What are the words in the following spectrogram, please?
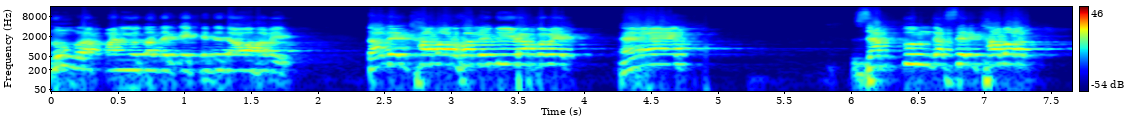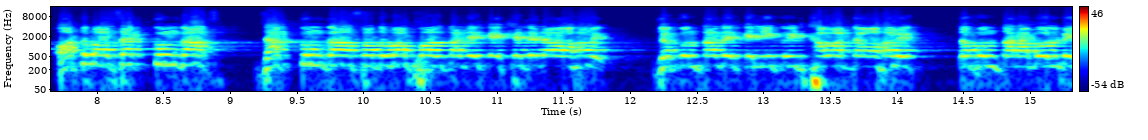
নোংরা পানীয় তাদেরকে খেতে দেওয়া হবে। তাদের খাবার হবে দুই রকমের। এক জাক্কুম গাছের খাবার অথবা জাক্কুম গাছ। জাক্কুম গাছ অথবা ফল তাদেরকে খেতে দেওয়া হবে। যখন তাদেরকে লিকুইড খাবার দেওয়া হবে, তখন তারা বলবে,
